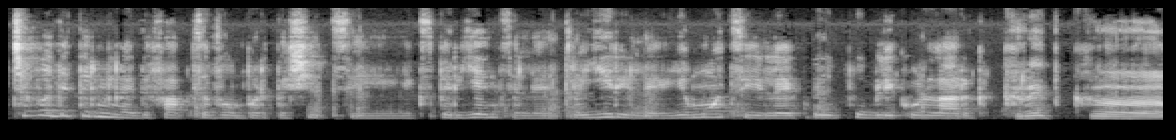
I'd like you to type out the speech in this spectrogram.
Ce vă determină, de fapt, să vă împărtășiți experiențele, trăirile, emoțiile cu publicul larg? Cred că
